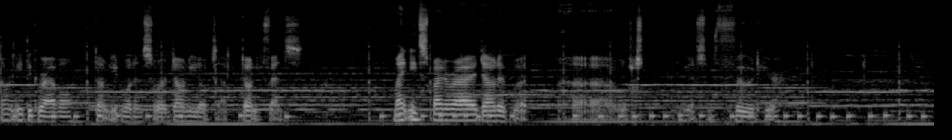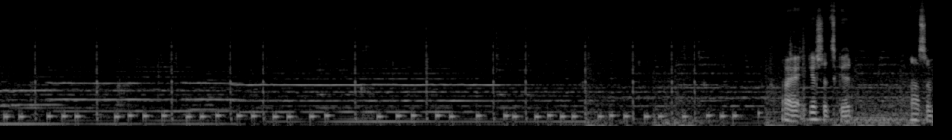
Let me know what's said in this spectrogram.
Don't need the gravel. Don't need wooden sword. Don't need oak sap. Don't need fence. Might need spider eye. Doubt it, but uh, we'll just we have some food here. Alright, I guess that's good. Awesome.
